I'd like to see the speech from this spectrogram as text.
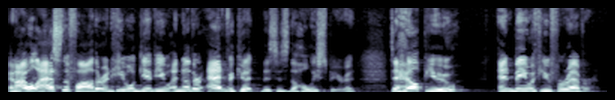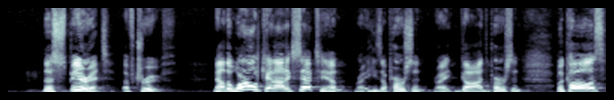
And I will ask the Father, and he will give you another advocate, this is the Holy Spirit, to help you and be with you forever the Spirit of truth. Now, the world cannot accept him, right? He's a person, right? God, person, because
